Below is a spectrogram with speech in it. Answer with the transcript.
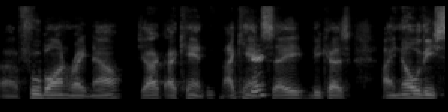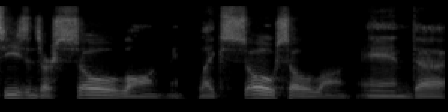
uh, Fubon right now. Jack, I can't I can't okay. say because I know these seasons are so long, man, like so so long, and uh,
